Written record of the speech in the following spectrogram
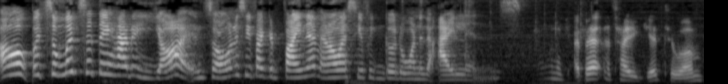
Oh, but someone said they had a yacht, and so I want to see if I can find them, and I want to see if we can go to one of the islands. I bet that's how you get to them.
